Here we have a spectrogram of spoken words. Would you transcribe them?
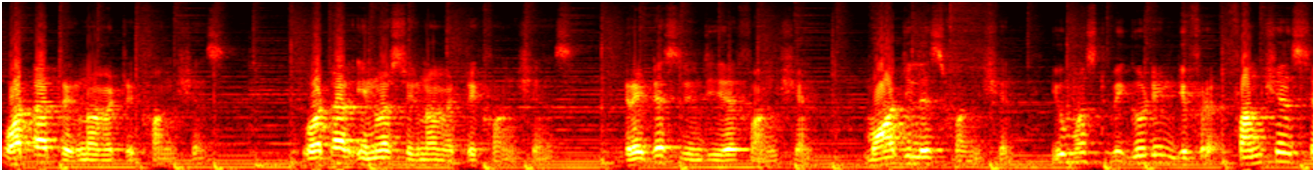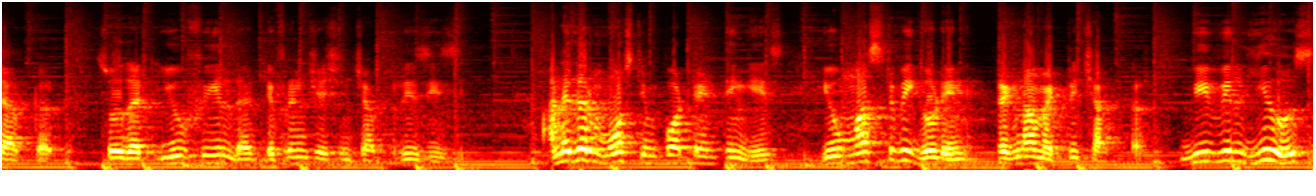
what are trigonometric functions, what are inverse trigonometric functions, greatest integer function, modulus function. You must be good in different functions chapter so that you feel that differentiation chapter is easy. Another most important thing is you must be good in trigonometry chapter. We will use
